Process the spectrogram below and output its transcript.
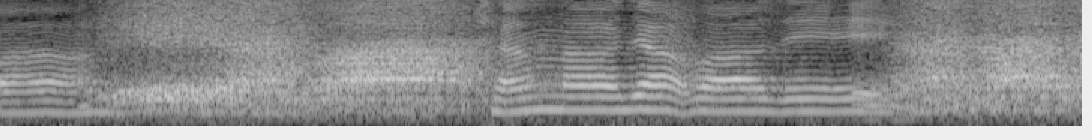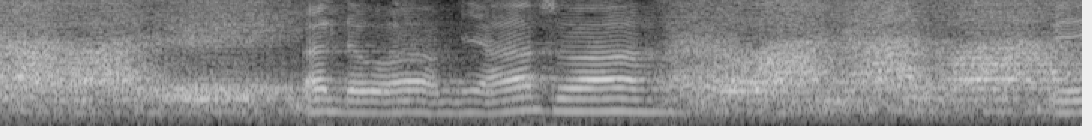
ပါသေရန်ပါချမ်းသာကြပါစေချမ်းသာကြပါစေတတဝများစွာတတဝများစွာသေ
